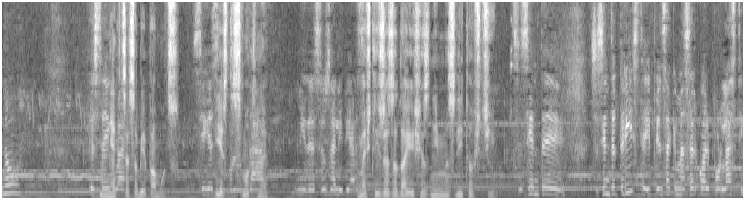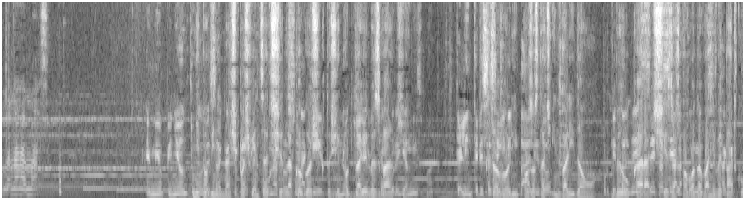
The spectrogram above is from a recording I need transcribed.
No. Nie chce sobie pomóc. Jest smutny. Myśli, że zadaje się z nim z litości. Se siente, se siente triste y piensa que me acerco a él por lástima, nada más. Nie powinnaś poświęcać się dla kogoś, kto się poddaje bez walki. Kto woli pozostać inwalidą, by ukarać się za spowodowanie wypadku.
